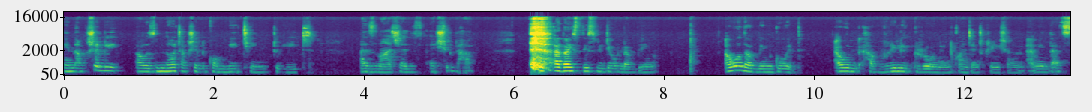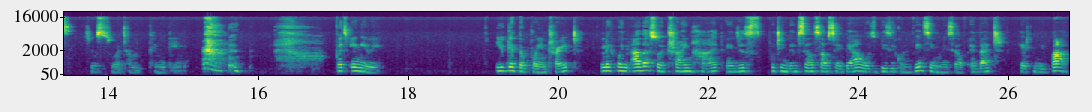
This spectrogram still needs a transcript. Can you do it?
And actually i was not actually committing to it as much as i should have. Otherwise this video would have been i would have been good. I would have really grown in content creation. I mean that's just what i'm thinking. But anyway you get the point, right? Like when others were trying hard and just putting themselves outside there, I was busy convincing myself, and that held me back.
